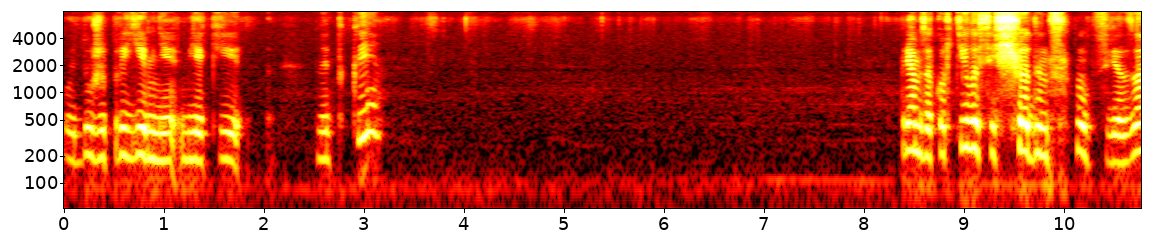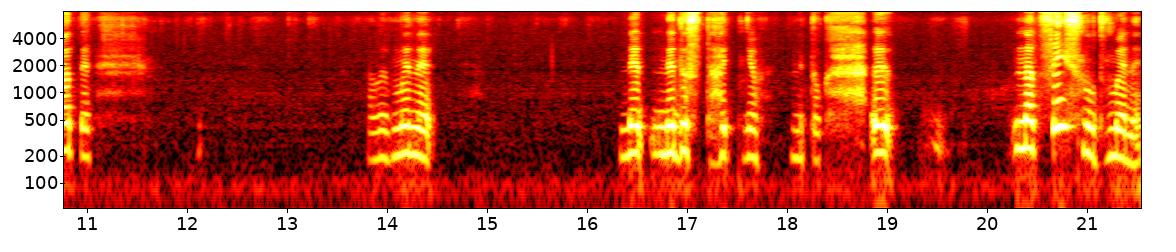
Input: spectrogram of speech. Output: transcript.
Ой, дуже приємні м'які нитки. Прям закортілося ще один снуд зв'язати. Але в мене не, недостатньо ниток. Е, На цей снуд в мене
